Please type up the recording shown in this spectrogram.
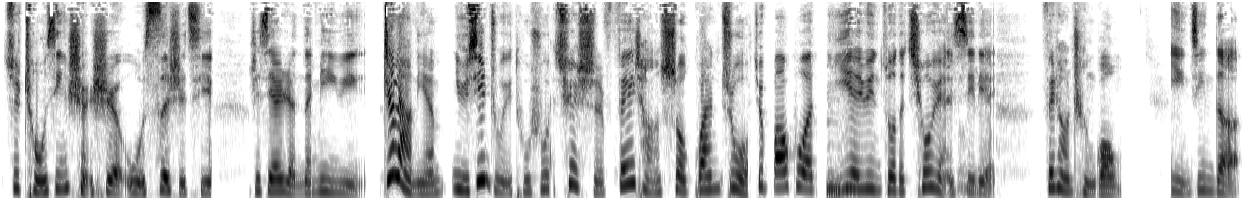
去重新审视五四时期这些人的命运。这两年，女性主义图书确实非常受关注，就包括一夜运作的秋园系列非常成功，引进的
